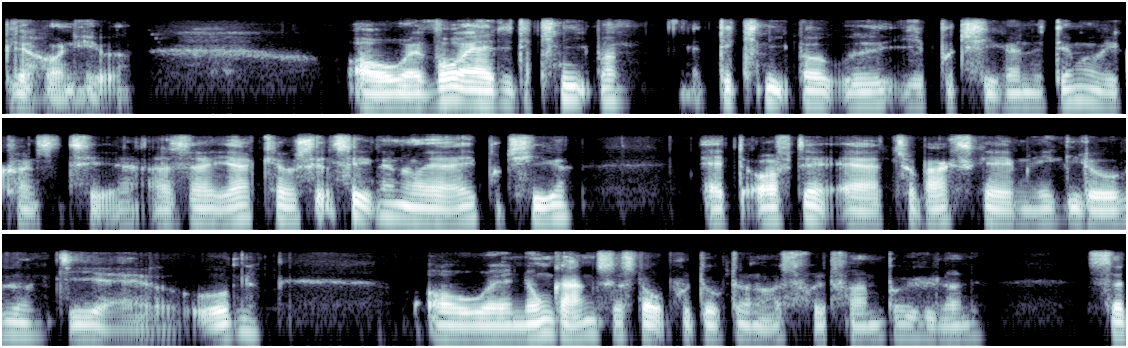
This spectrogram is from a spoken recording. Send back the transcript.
bliver håndhævet. Og øh, hvor er det, det kniber? Det kniber ude i butikkerne, det må vi konstatere. Altså, jeg kan jo selv se det, når jeg er i butikker, at ofte er tobaksskabene ikke lukket, de er åbne. Og øh, nogle gange så står produkterne også frit frem på hylderne. Så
